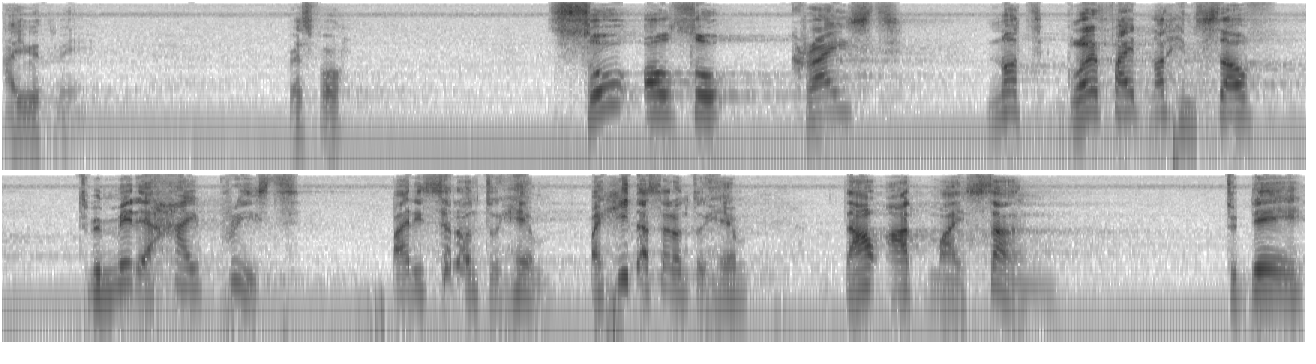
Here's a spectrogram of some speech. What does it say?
Are you with me? Verse 4. So also Christ not glorified not himself to be made a high priest, but he said unto him, but he that said unto him, Thou art my son, Today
